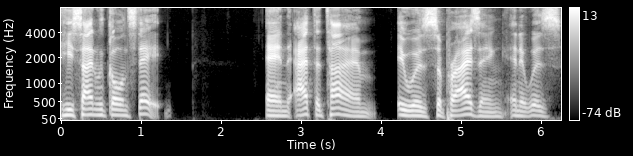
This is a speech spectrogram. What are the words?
he signed with Golden State. And at the time, it was surprising and it was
